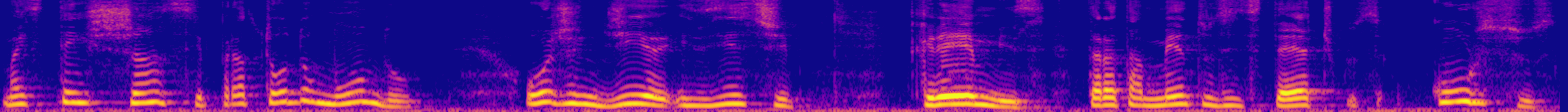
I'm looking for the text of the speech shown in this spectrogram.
Mas tem chance para todo mundo. Hoje em dia existe cremes, tratamentos estéticos, cursos.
